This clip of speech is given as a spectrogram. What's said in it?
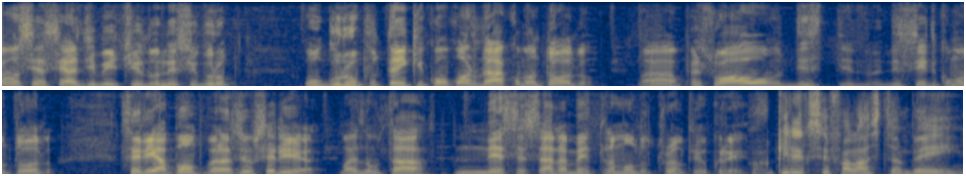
você ser admitido nesse grupo, o grupo tem que concordar como um todo. Ah, o pessoal decide como um todo. Seria bom para o Brasil? Seria. Mas não está necessariamente na mão do Trump, eu creio. Eu queria que você falasse também,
